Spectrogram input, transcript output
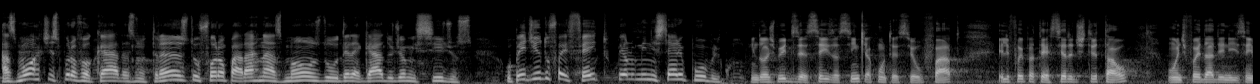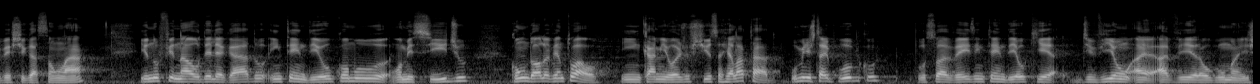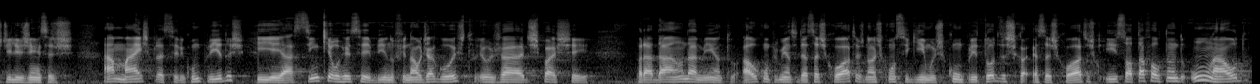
As mortes provocadas no trânsito foram parar nas mãos do delegado de homicídios. O pedido foi feito pelo Ministério Público. Em 2016, assim que aconteceu o fato, ele foi para a terceira distrital, onde foi dado início à investigação lá. E no final, o delegado entendeu como homicídio com dolo eventual e encaminhou à justiça relatado. O Ministério Público por sua vez, entendeu que deviam é, haver algumas diligências a mais para serem cumpridas. E assim que eu recebi, no final de agosto, eu já despachei para dar andamento ao cumprimento dessas cotas. Nós conseguimos cumprir todas essas cotas e só está faltando um laudo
